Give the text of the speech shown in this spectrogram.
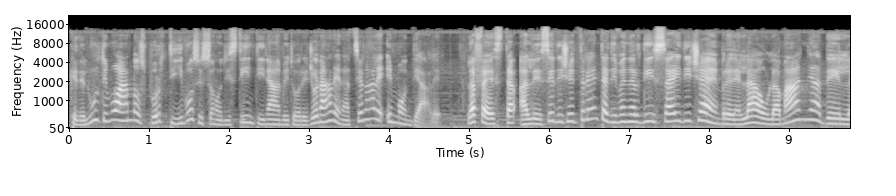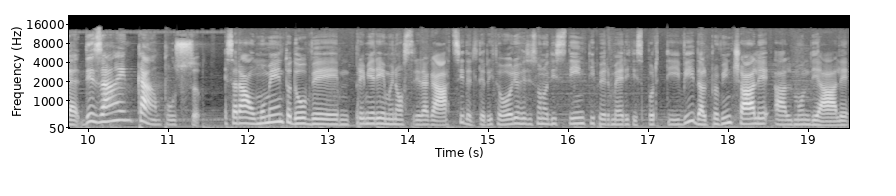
che nell'ultimo anno sportivo si sono distinti in ambito regionale, nazionale e mondiale. La festa alle 16.30 di venerdì 6 dicembre nell'aula magna del Design Campus. Sarà un momento dove premieremo i nostri ragazzi del territorio che si sono distinti per meriti sportivi dal provinciale al mondiale,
